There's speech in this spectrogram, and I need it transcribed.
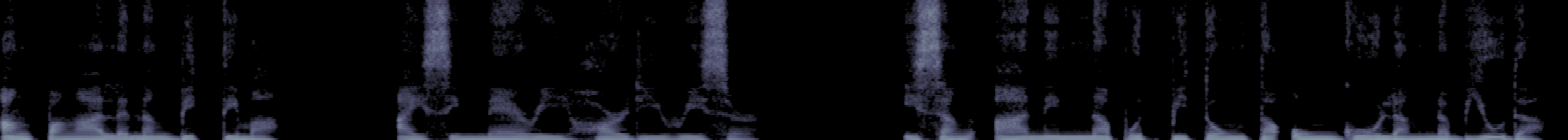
Ang pangalan ng biktima ay si Mary Hardy Reeser, isang pitong taong gulang na byuda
